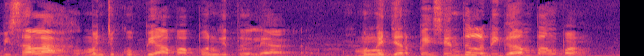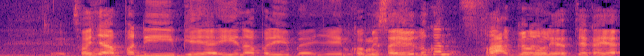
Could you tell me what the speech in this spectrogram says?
bisa lah mencukupi apa pun gitu ya mengejar passion tuh lebih gampang pang. Iya. soalnya apa dibiayain apa dibayain kalau misalnya lu kan struggle ngelihatnya kayak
